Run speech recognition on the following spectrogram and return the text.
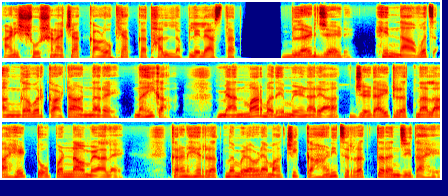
आणि शोषणाच्या काळोख्या कथा लपलेल्या असतात. ब्लड जेड हे नावच अंगावर काटा आणणार आहे नाही का? म्यानमारमध्ये मिळणाऱ्या जेडाईट रत्नाला हे टोपण नाव मिळालंय कारण हे रत्न मिळवण्यामागची कहाणीच रक्तरंजित आहे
